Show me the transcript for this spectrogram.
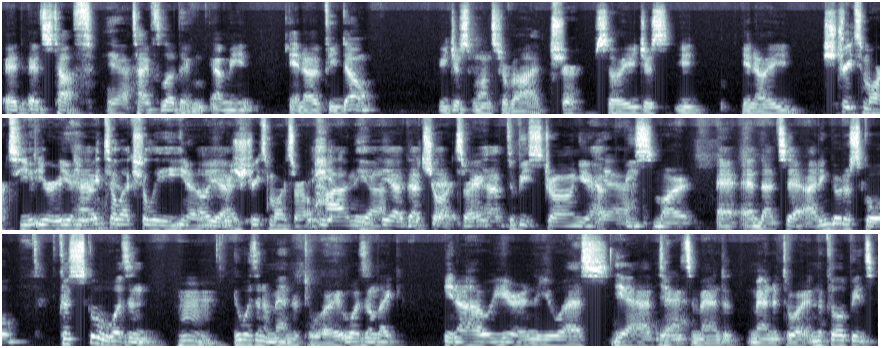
it, it's tough, Yeah. Type living. I mean, you know, if you don't, you just won't survive. Sure. So you just you you know you Street smarts. You, you're, You are to. intellectually, you know, Oh, your, yeah. your street smarts are high on the, uh, yeah, the that's charts, it. right? You have to be strong. You have Yeah. to be smart, and, and that's it. I didn't go to school because school wasn't Hmm. it wasn't a mandatory. It wasn't like you know how here in the U.S. you Yeah, have to, yeah. it's a manda- mandatory. In the Philippines,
